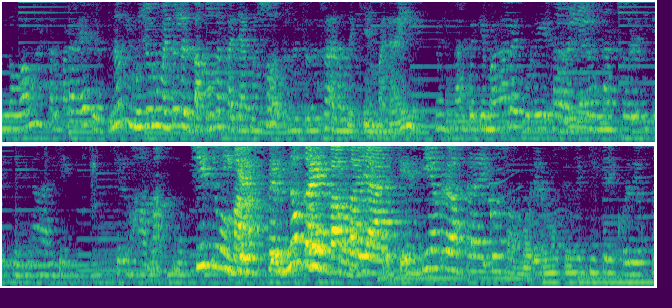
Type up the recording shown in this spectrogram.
no vamos a estar para ellos. No, y muchos momentos les vamos a fallar nosotros, entonces ¿a dónde quién van a ir? Exacto, ¿a quién van a recurrir? Saber que no están solos y que tienen a alguien que los ama muchísimo Y más, que es que nunca les va a fallar, que siempre va a estar ahí con su amor hermoso y misericordioso.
